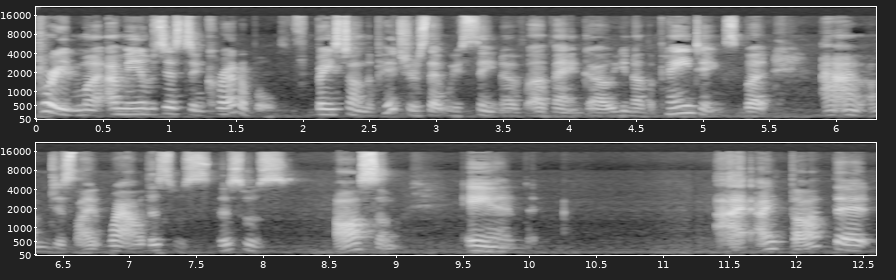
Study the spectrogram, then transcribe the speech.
pretty much. I mean, it was just incredible based on the pictures that we've seen of, of Van Gogh. You know, the paintings, but I, I'm just like, wow, this was this was awesome, and I, I thought that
